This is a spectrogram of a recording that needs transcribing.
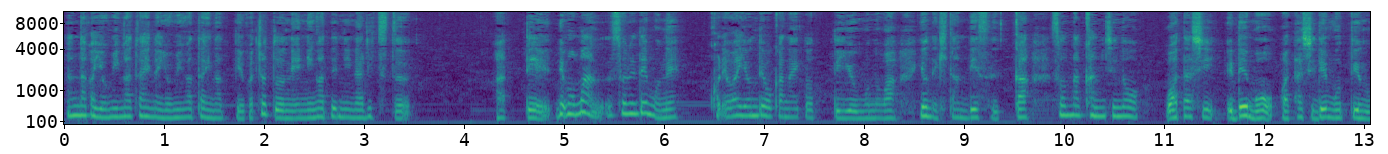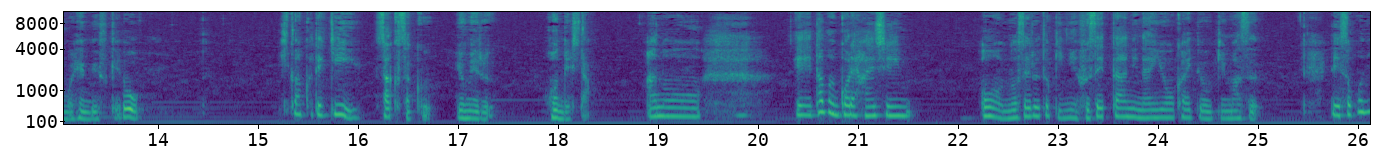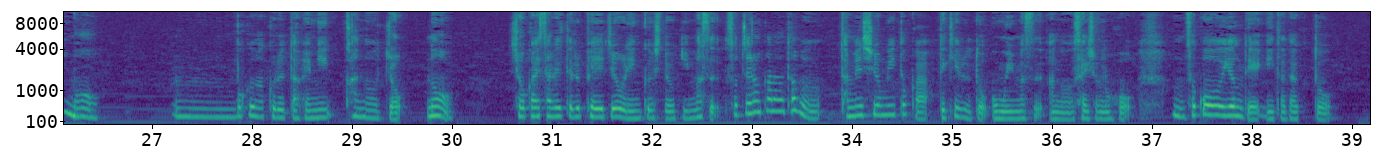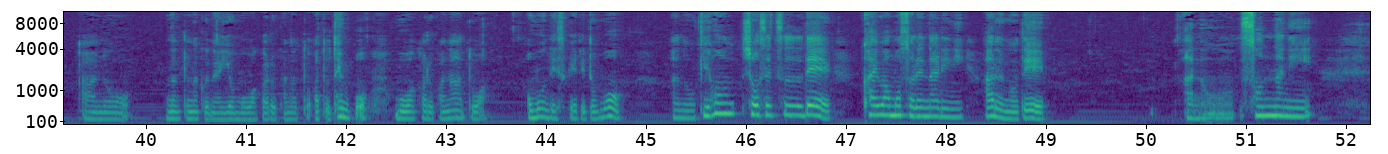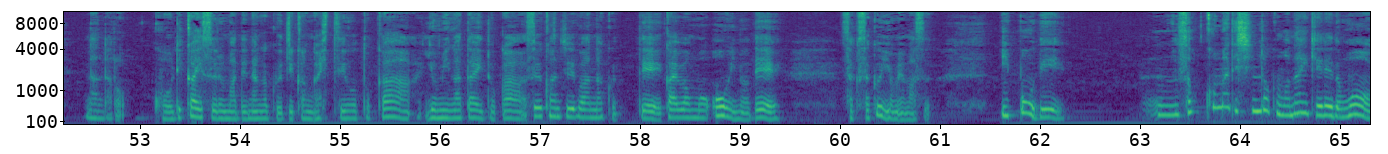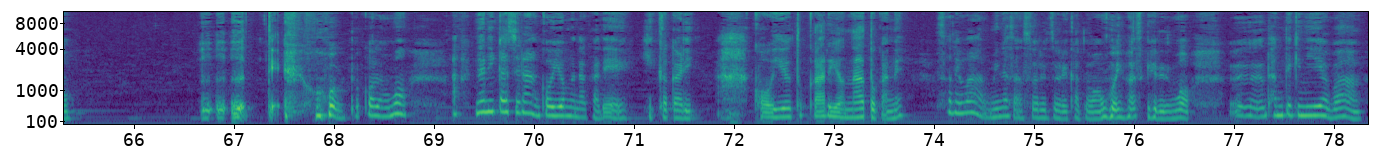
なんだか読み難いな読み難いなっていうか、ちょっとね、苦手になりつつあって、でもまあ、それでもね、これは読んでおかないとっていうものは読んできたんですが、そんな感じの私でも、私でもっていうのも変ですけど、比較的サクサク読める本でした。あの、えー多分これ配信を載せるときにフセッターに内容を書いておきます。で、そこにも、うん僕が狂ったフェミ彼女の紹介されてるページをリンクしておきます。そちらから多分試し読みとかできると思います。あの、最初の方。うん、そこを読んでいただくと、あの、なんとなく内容もわかるかなと、あとテンポもわかるかなとは思うんですけれども、あの、基本小説で会話もそれなりにあるので、あの、そんなに、なんだろう、こう理解するまで長く時間が必要とか、読み難いとか、そういう感じではなくって、会話も多いので、サクサク読めます。一方で、うんそこまでしんどくもないけれども、う、う、うって 思うところも、あ、何かしらこう読む中で引っかかり、ああ、こういうとこあるよなとかね。それは皆さんそれぞれかとは思いますけれども、うん端的に言えば、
